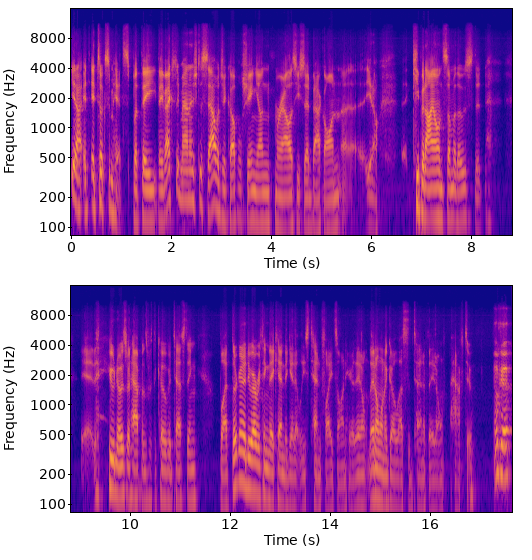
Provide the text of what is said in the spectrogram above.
yeah, it, it took some hits, but they they've actually managed to salvage a couple. Shane Young, Morales, you said back on. Uh, you know, keep an eye on some of those. That who knows what happens with the COVID testing, but they're going to do everything they can to get at least ten fights on here. They don't they don't want to go less than ten if they don't have to. Okay,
